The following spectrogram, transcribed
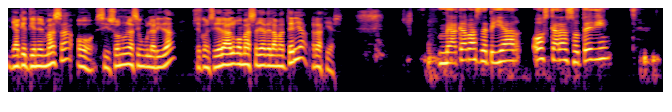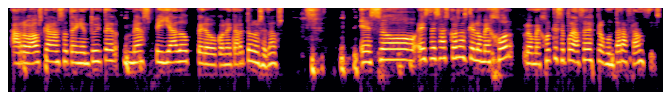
ya que tienen masa o, si son una singularidad, ¿se considera algo más allá de la materia? Gracias. Me acabas de pillar Oscar Ansotegui, arroba Oscar Ansotegui en Twitter, me has pillado, pero con el carrito de los helados. Eso es de esas cosas que lo mejor, lo mejor que se puede hacer es preguntar a Francis.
